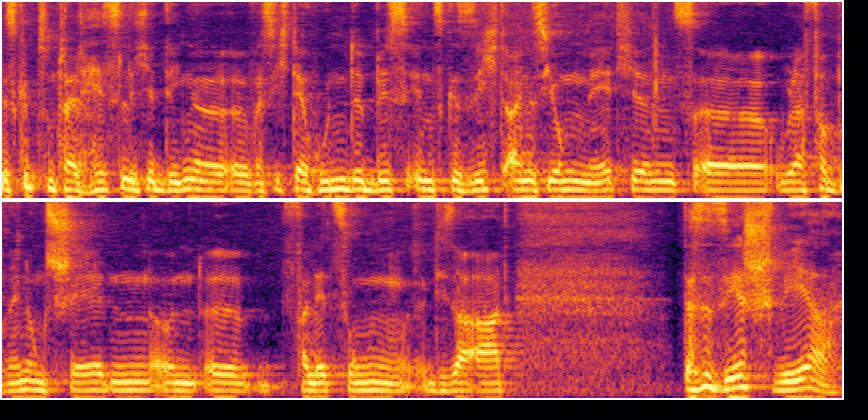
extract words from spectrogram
es gibt zum Teil hässliche Dinge, äh, weiß ich, der Hundebiss ins Gesicht eines jungen Mädchens äh, oder Verbrennungsschäden und äh, Verletzungen dieser Art. Das ist sehr schwer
